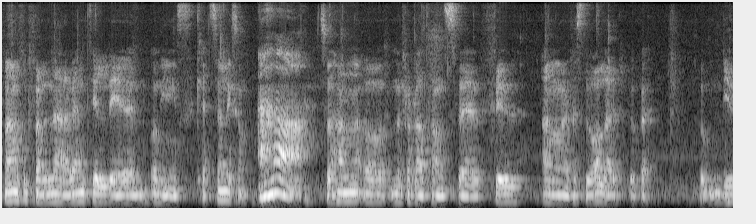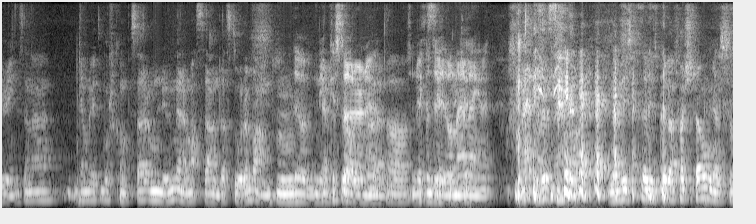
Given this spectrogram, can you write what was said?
Men han är fortfarande nära vän till det umgängeskretsen liksom. Aha. Så han och men framförallt hans eh, fru anordnar festival där uppe. Och bjuder in sina gamla Göteborgskompisar och numera en massa andra stora band. Mm. Det var mycket större nu. Ja. Så du får inte vara med längre. När, vi, när vi spelade första gången så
